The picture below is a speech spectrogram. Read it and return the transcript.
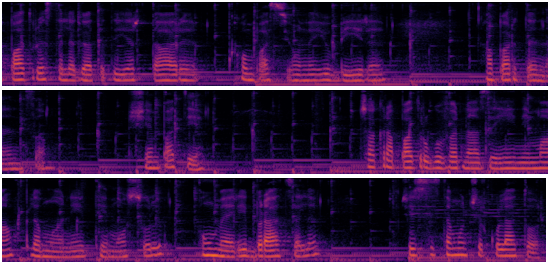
4 este legată de iertare, compasiune, iubire, apartenență și empatie. Chakra 4 guvernează inima, plămânii, timusul, umerii, brațele și sistemul circulator.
